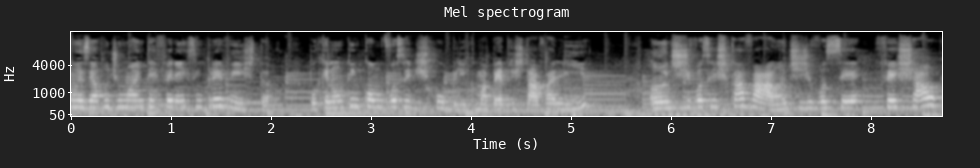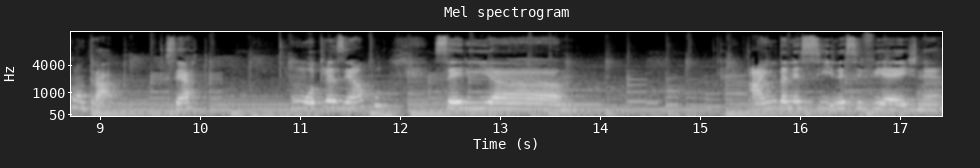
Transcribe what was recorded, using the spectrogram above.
um exemplo de uma interferência imprevista, porque não tem como você descobrir que uma pedra estava ali antes de você escavar, antes de você fechar o contrato certo? Um outro exemplo seria ainda nesse, nesse viés, né,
